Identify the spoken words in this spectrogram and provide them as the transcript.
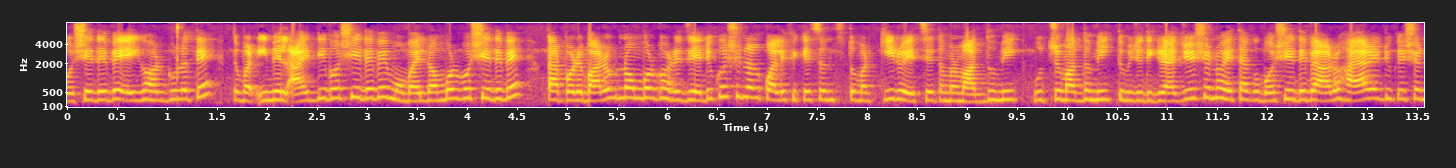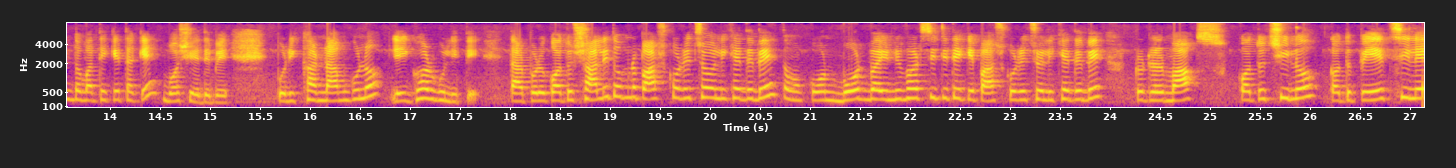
বসিয়ে দেবে এই ঘরগুলোতে। তোমার ইমেল আইডি বসিয়ে দেবে মোবাইল নম্বর বসিয়ে দেবে। তারপরে বারো নম্বর ঘরে যে এডুকেশনাল কোয়ালিফিকেশনস তোমার কি রয়েছে, তোমার মাধ্যমিক, উচ্চ মাধ্যমিক, তুমি যদি গ্র্যাজুয়েশন হয়ে থাকো বসিয়ে দেবে। আরও হায়ার এডুকেশন তোমার থেকে থাকে বসিয়ে দেবে। পরীক্ষার নামগুলো এই ঘরগুলিতে। তারপরে কত সালে তোমরা পাশ করেছ লিখে দেবে। তোমার কোন বোর্ড বা ইউনিভার্সিটি থেকে পাশ করেছ লিখে দেবে। টোটাল মার্কস কত ছিল, কত পেয়েছিলে,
